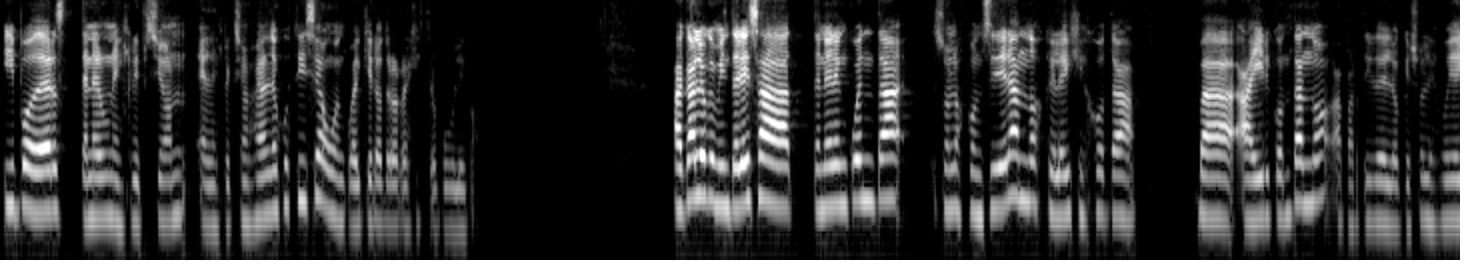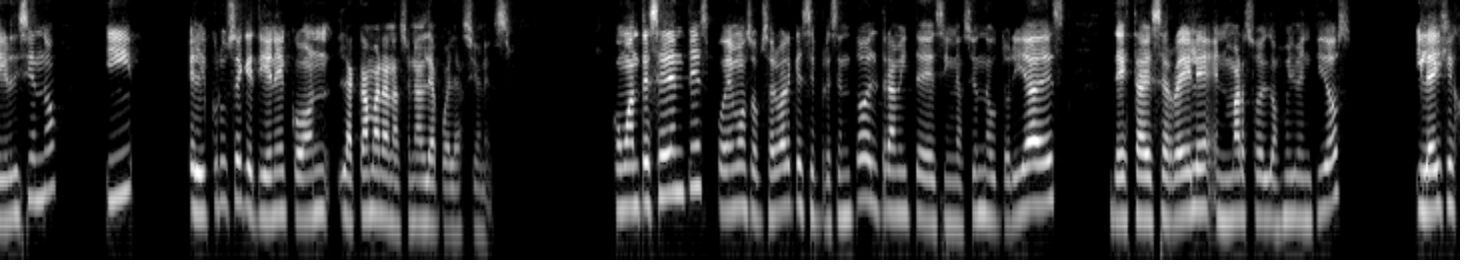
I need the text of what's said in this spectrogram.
y poder tener una inscripción en la Inspección General de Justicia o en cualquier otro registro público. Acá lo que me interesa tener en cuenta son los considerandos que la IGJ va a ir contando a partir de lo que yo les voy a ir diciendo y el cruce que tiene con la Cámara Nacional de Apelaciones. Como antecedentes, podemos observar que se presentó el trámite de designación de autoridades de esta SRL en marzo del 2022 y la IGJ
